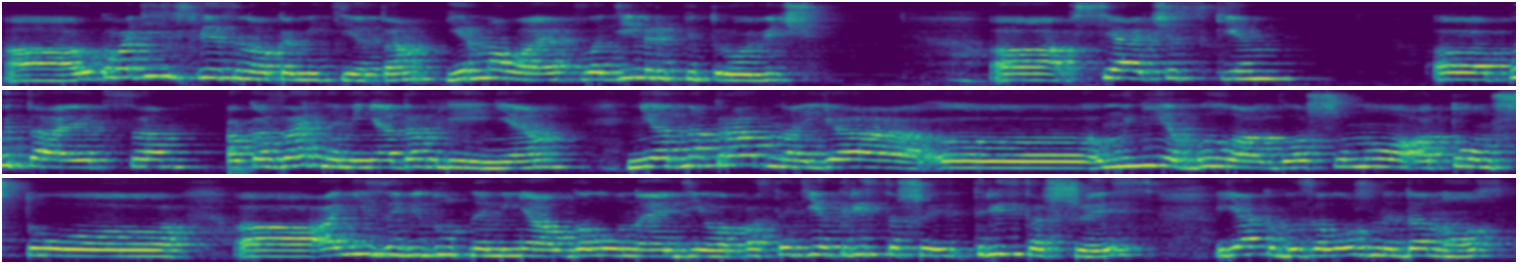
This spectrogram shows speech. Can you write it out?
А, Руководитель Следственного комитета Ермолаев Владимир Петрович а, всячески а, пытается оказать на меня давление. Неоднократно я, э, мне было оглашено о том, что э, они заведут на меня уголовное дело по статье 306, 306 якобы заложенный донос.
